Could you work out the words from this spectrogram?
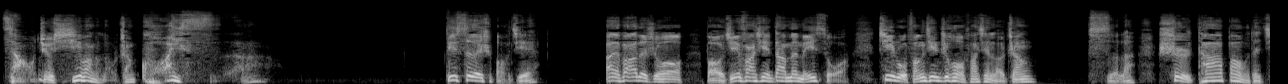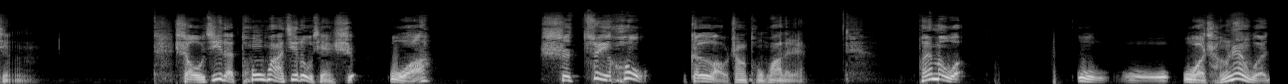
早就希望老张快死啊。第四位是保洁。案发的时候，保洁发现大门没锁，进入房间之后发现老张死了，是他报的警。手机的通话记录显示，我是最后跟老张通话的人。朋友们，我我我我承认，我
